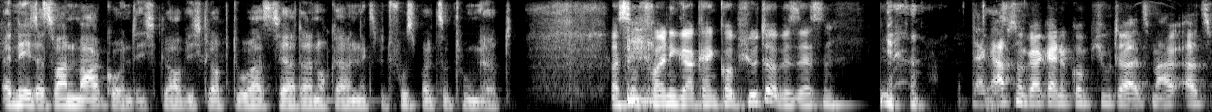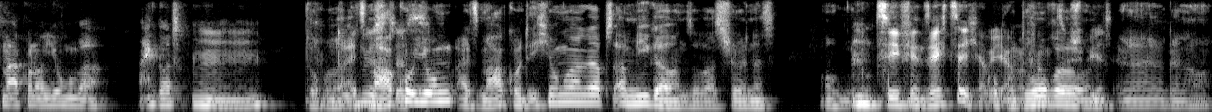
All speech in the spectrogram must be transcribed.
äh, nee, das waren Marco und ich glaube. Ich glaube, du hast ja da noch gar nichts mit Fußball zu tun gehabt. Hast du vor allem gar keinen Computer besessen? da gab es noch gar keine Computer, als, Mar als Marco noch jung war. Mein Gott. Mhm. So, als Marco jung, als Marco und ich jung waren, gab es Amiga und sowas Schönes. Oh, C64 habe ich angefangen zu spielen. Und, ja, genau.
